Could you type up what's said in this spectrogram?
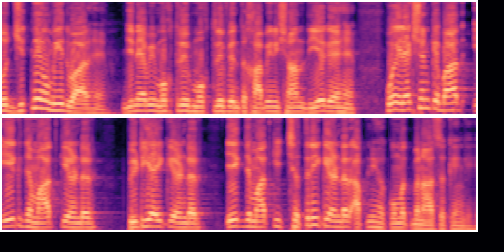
तो जितने उम्मीदवार हैं, जिन्हें अभी मुख्तलिफ़ मुख्तलिफ़ इंतबी निशान दिए गए हैं, वो इलेक्शन के बाद एक जमात के अंडर, पीटीआई के अंडर, एक जमात की छतरी के अंडर अपनी हुकूमत बना सकेंगे।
